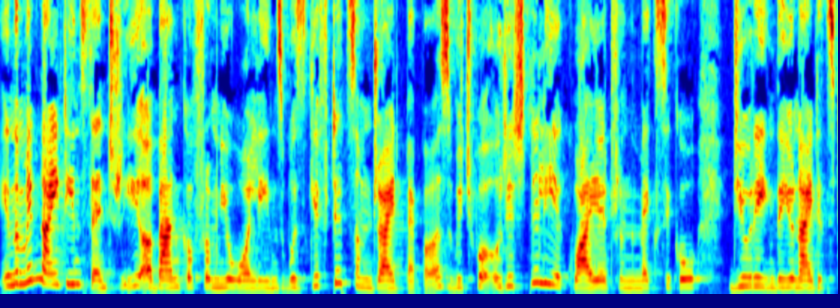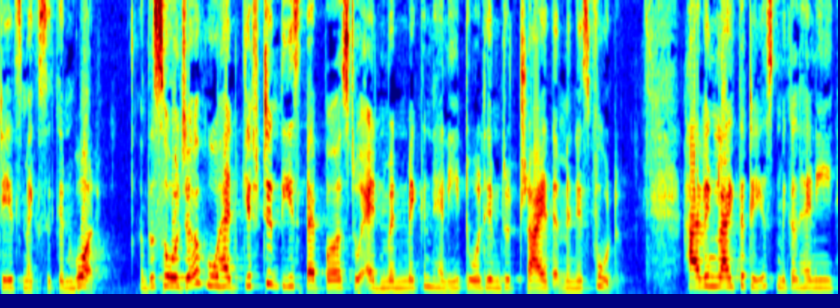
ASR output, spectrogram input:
In the mid 19th century, a banker from New Orleans was gifted some dried peppers, which were originally acquired from Mexico during the United States Mexican War. The soldier who had gifted these peppers to Edmund McIlhenny told him to try them in his food. Having liked the taste, McIlhenny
